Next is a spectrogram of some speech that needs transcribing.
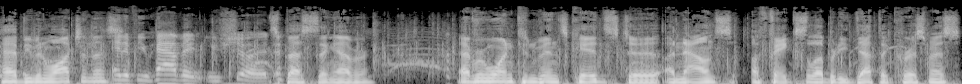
Have you been watching this? And if you haven't, you should. It's the best thing ever. Everyone convinced kids to announce a fake celebrity death at Christmas.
